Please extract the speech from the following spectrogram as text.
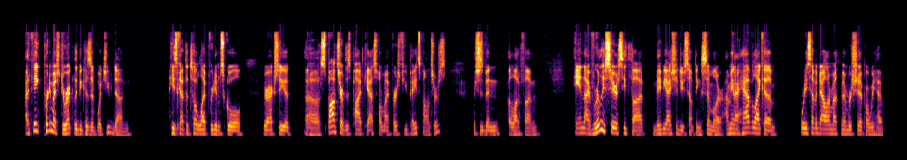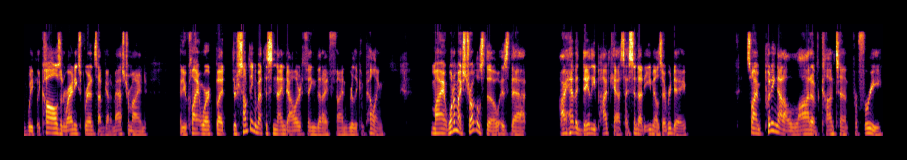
I think pretty much directly because of what you've done. He's got the Total Life Freedom School. They're actually a sponsor of this podcast, one of my first few paid sponsors, which has been a lot of fun. And I've really seriously thought maybe I should do something similar. I mean, I have like a $47 a month membership where we have weekly calls and writing sprints. I've got a mastermind. I do client work, but there's something about this $9 thing that I find really compelling. My one of my struggles though is that I have a daily podcast. I send out emails every day. So I'm putting out a lot of content for free.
